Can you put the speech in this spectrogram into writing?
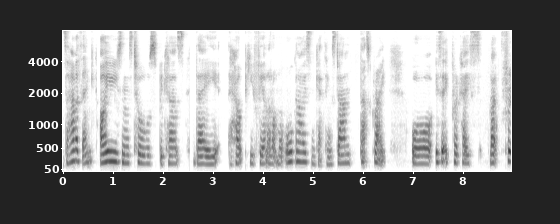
So have a think. Are you using these tools because they help you feel a lot more organized and get things done? That's great. Or is it for a case, like for,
